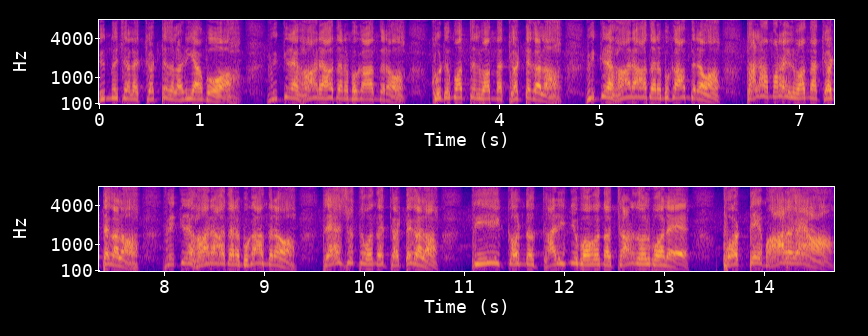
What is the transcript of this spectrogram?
ഇന്ന് ചില കെട്ടുകൾ അടിയാൻ പോവാ. വിഗ്രഹാരാധന മുഖാന്തരം? കുടുംബത്തിൽ വന്ന കെട്ടുകൾ വിഗ്രഹാരാധന മുഖാന്തരം? തലമുറയിൽ വന്ന കെട്ടുകൾ വിഗ്രഹാരാധന മുഖാന്തരം? ദേശത്ത് വന്ന കെട്ടുകൾ തീ കൊണ്ട് കരിഞ്ഞു പോകുന്ന ചണതുകൾ പോലെ പൊട്ടി മാറുകയാ.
